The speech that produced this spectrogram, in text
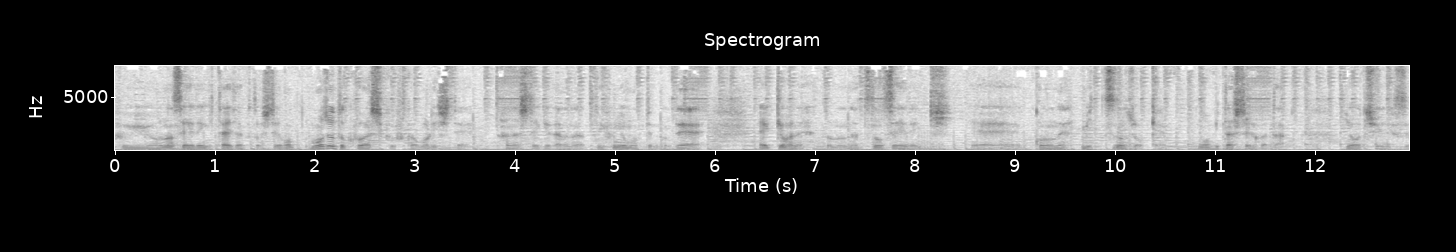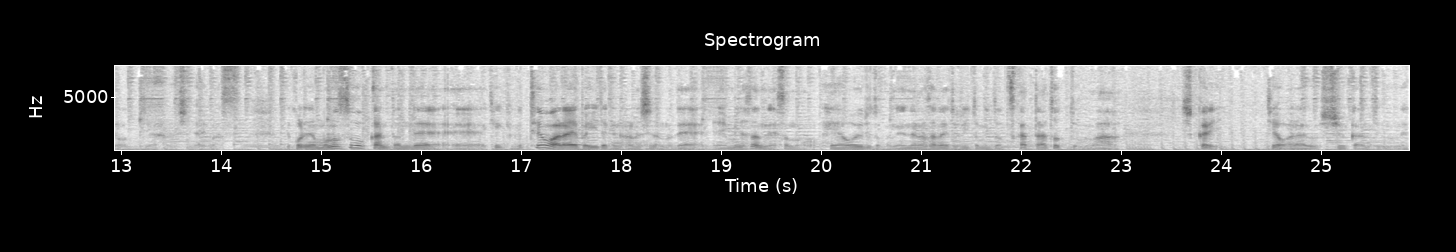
冬用の静電気対策としてももうちょっと詳しく深掘りして話していけたらなっていうふうに思ってるので、えー今日はねその夏の静電気、えーこのね3つの条件を満たしている方要注意ですよっていう話になります。これねものすごく簡単で、えー結局手を洗えばいいだけの話なので、えー皆さんねそのヘアオイルとかね流さないトリートメントを使った後っていうのはしっかり手を洗う習慣っていうのをね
